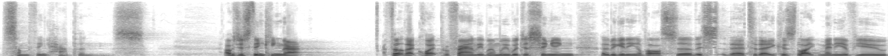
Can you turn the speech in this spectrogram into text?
something happens. I was just thinking that. I felt that quite profoundly when we were just singing at the beginning of our service there today, because, like many of you,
